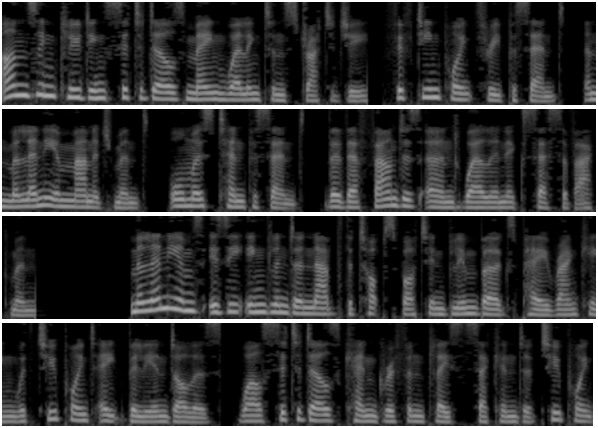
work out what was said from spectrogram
UNS including Citadel's main Wellington strategy, 15.3%, and Millennium Management, almost 10%, though their founders earned well in excess of Ackman. Millennium's Izzy Englander nabbed the top spot in Bloomberg's pay ranking with $2.8 billion, while Citadel's Ken Griffin placed second at $2.6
